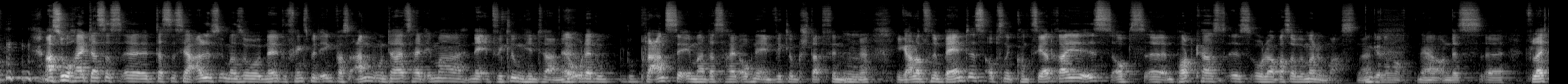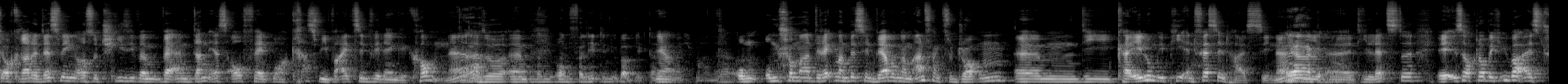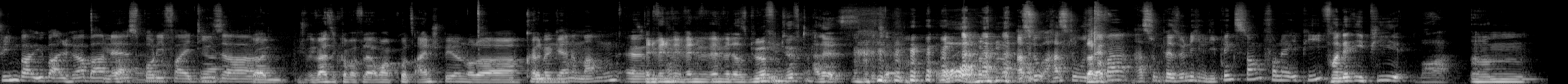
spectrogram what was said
Ach so, halt, das ist, äh, das ist ja alles immer so, ne, du fängst mit irgendwas an und da ist halt immer eine Entwicklung hinter, ne? Ja. Oder du, du planst ja immer, dass halt auch eine Entwicklung stattfindet, Mhm. ne? Egal, ob es eine Band ist, ob es eine Konzertreihe ist, ob es äh, ein Podcast ist oder was auch immer du machst, ne? Genau. Ja, und das äh, vielleicht auch gerade deswegen auch so cheesy, wenn, wenn einem dann erst auffällt, boah, krass, wie weit sind wir denn gekommen, ne? Ja, also, ähm, man, verliert den Überblick dann Ja. manchmal. Ne? um, um schon mal direkt mal ein bisschen Werbung am Anfang zu droppen, ähm, die Kaelum EP Entfesselt heißt sie, ne? Ja, die, genau. äh, die letzte. Ist auch, glaube ich, überall streambar, überall hörbar, Überall, ne? Spotify, ja. Deezer. Ich ich weiß nicht, können wir vielleicht auch mal kurz einspielen oder. Können wir wenn, gerne machen. Ähm, Wenn, wenn, wenn, wenn, wenn wir das dürfen. dürft alles. Bitte. Oh. hast du, hast du selber, hast du einen persönlichen Lieblingssong von der EP? Von der EP, boah, ähm,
